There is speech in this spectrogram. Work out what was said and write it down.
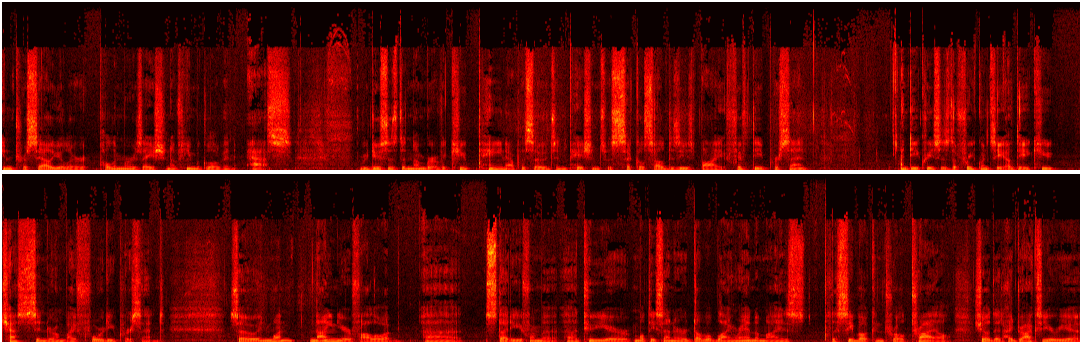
intracellular polymerization of hemoglobin S, reduces the number of acute pain episodes in patients with sickle cell disease by 50%, and decreases the frequency of the acute chest syndrome by 40%. So, in one nine year follow up uh, study from a, a two year multicenter double blind randomized placebo controlled trial showed that hydroxyurea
